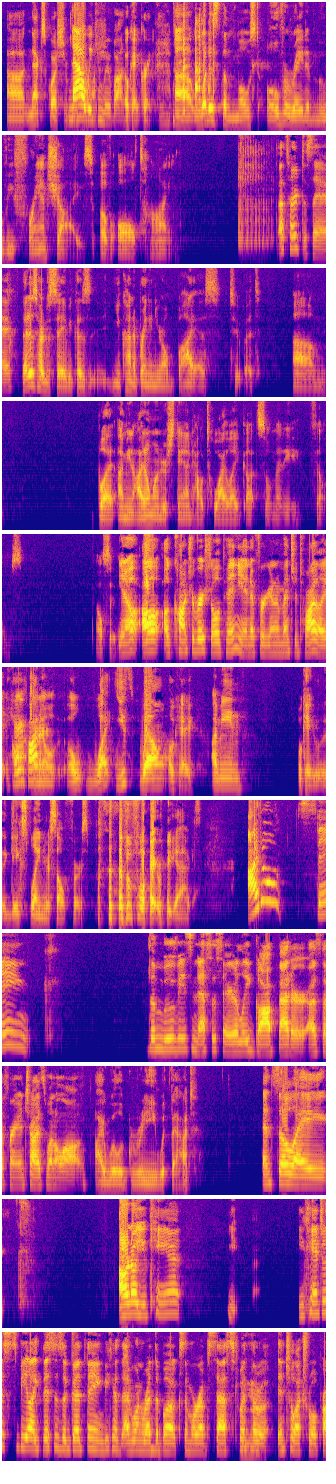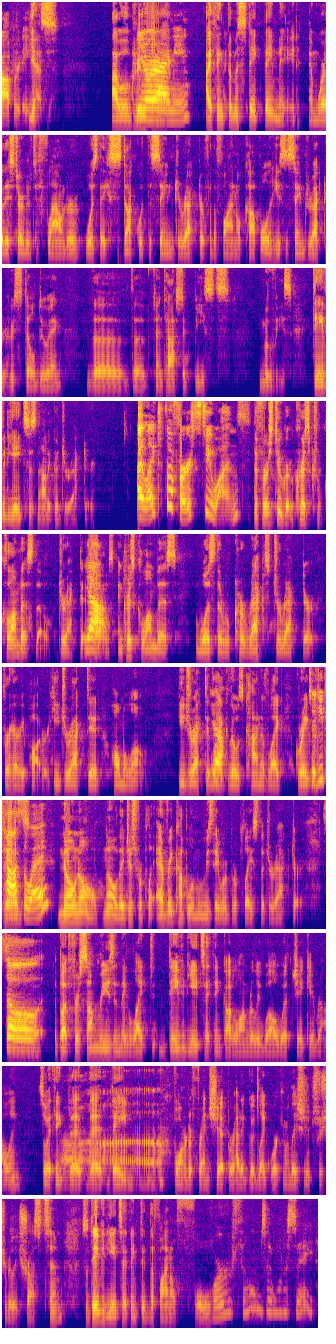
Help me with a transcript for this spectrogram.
Uh, next question. Now we can move on. Okay, great. Uh, what is the most overrated movie franchise of all time? That's hard to say. That is hard to say because you kind of bring in your own bias to it. Um, but I mean, I don't understand how Twilight got so many films. I'll say that. You know, I'll, a controversial opinion if we're going to mention Twilight. Harry Uh, Potter. I know. Oh, what you? Th- well, okay. I mean, okay. Explain yourself first before I react. I don't think the movies necessarily got better as the franchise went along. I will agree with that. And so like I don't know, you can't you, you can't just be like this is a good thing because everyone read the books and we're obsessed with the intellectual property. Mm-hmm. Yes, I will agree. You know what that. I mean? I think the mistake they made and where they started to flounder was they stuck with the same director for the final couple, and he's the same director who's still doing the the Fantastic Beasts movies. David Yates is not a good director. I liked the first two ones. The first two, Chris Columbus though directed Yeah. those, and Chris Columbus was the correct director for Harry Potter. He directed Home Alone. He directed Yeah. like those kind of like great. Did he pass away? No, no, no. They just replace every couple of movies. They would replace the director. So Um, but for some reason, they liked David Yates. I think got along really well with J.K. Rowling. So I think that that they ah. formed a friendship or had a good like working relationship. So she really trusts him. So David Yates, I think, did the final four films. I want to say.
